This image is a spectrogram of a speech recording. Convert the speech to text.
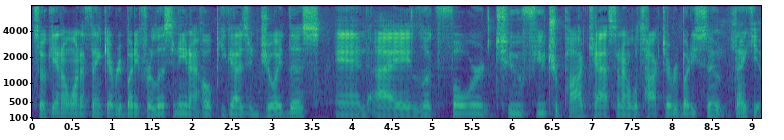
So, again, I want to thank everybody for listening. I hope you guys enjoyed this, and I look forward to future podcasts, and I will talk to everybody soon. Thank you.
